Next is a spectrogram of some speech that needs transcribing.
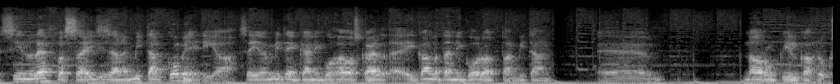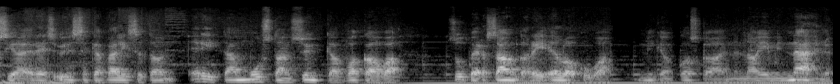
Siinä leffassa ei sisällä mitään komediaa. Se ei ole mitenkään niinku hauskaa, ei kannata niinku odottaa mitään ää, naurun pilkahduksia edes yhdessäkään välissä. Tämä on erittäin mustan, synkkä, vakava supersankari-elokuva, mikä on koskaan ennen aiemmin nähnyt.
